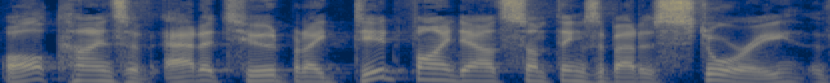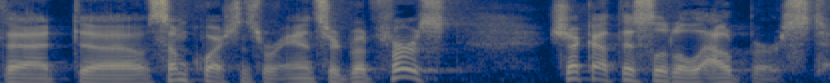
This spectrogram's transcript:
all kinds of attitude, but I did find out some things about his story that uh, some questions were answered. But first, Check out this little outburst.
